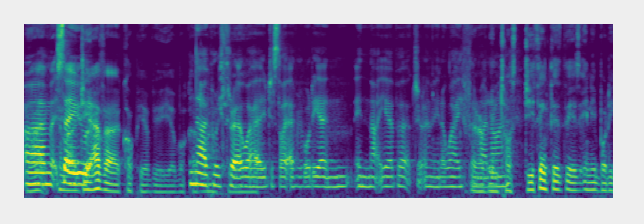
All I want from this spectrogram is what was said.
Can Um, I- so- do you have a copy of your yearbook? No i'd probably threw it away just like everybody in in that yearbook i mean away from my life tossed. Do you think that there's anybody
